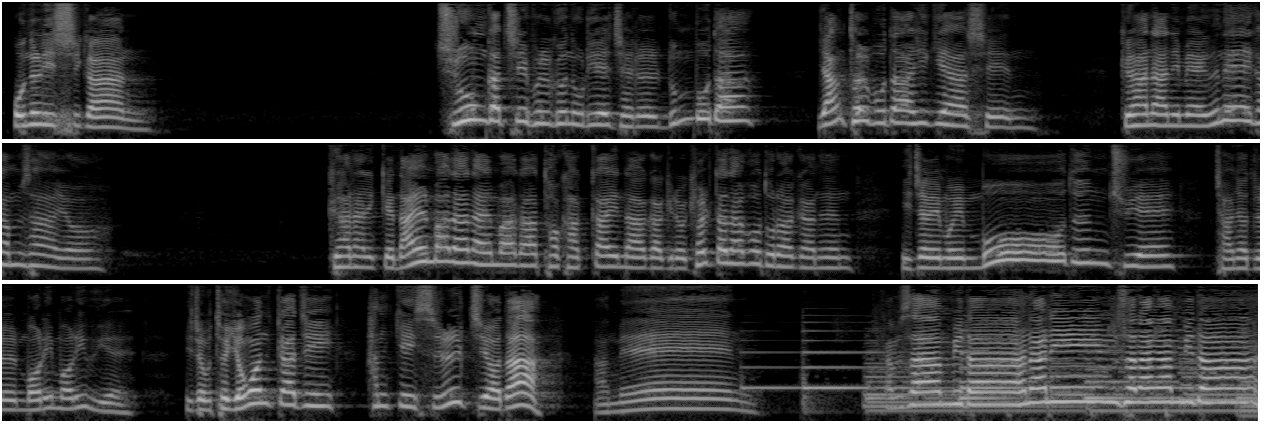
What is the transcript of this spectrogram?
오늘 이 시간 주홍같이 붉은 우리의 죄를 눈보다 양털보다 희게 하신 그 하나님의 은혜에 감사하여 그 하나님께 날마다 날마다 더 가까이 나아가기로 결단하고 돌아가는 이 자리에 모인 모든 주의 자녀들 머리머리 위에 이제부터 영원까지 함께 있을지어다. 아멘. 감사합니다. 하나님 사랑합니다.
